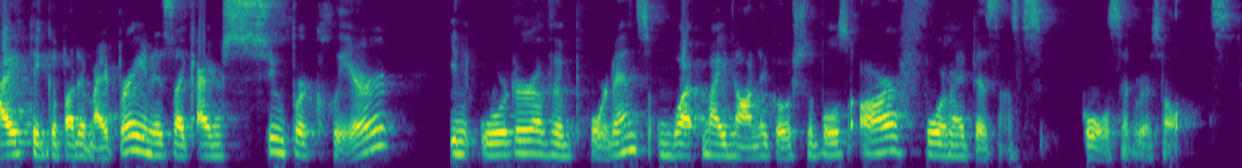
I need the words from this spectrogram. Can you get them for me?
I think about it in my brain is like I'm super clear in order of importance what my non-negotiables are for my business goals and results.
